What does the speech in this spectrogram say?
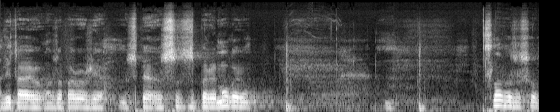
Вітаю Запорожжя з перемогою. Слава ЗСУ!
